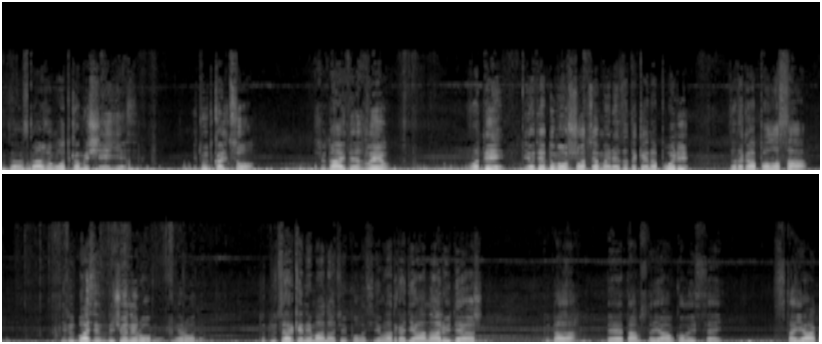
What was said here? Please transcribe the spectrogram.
Тут я вам скажу, от камиші є. І тут кольцо. Сюди йде злив води. І от я думав, що це в мене за таке на полі, за така полоса. І тут бачите, тут нічого не робить, не родить. Тут люцерки нема на цій полосі. Вона така діагоналю йде аж туди, де там стояв колись цей стояк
